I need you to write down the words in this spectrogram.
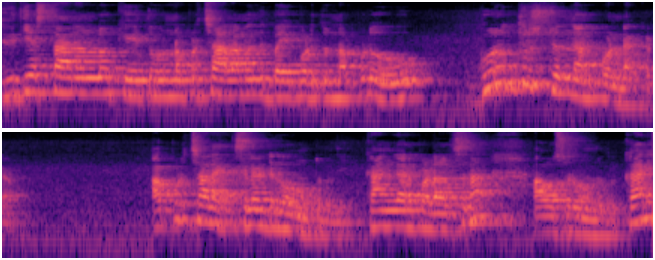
ద్వితీయ స్థానంలో కేతు ఉన్నప్పుడు చాలామంది భయపడుతున్నప్పుడు గురుదృష్టి ఉందనుకోండి అక్కడ. అప్పుడు చాలా ఎక్సలెంట్గా ఉంటుంది. కంగారు పడాల్సిన అవసరం ఉండదు. కానీ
